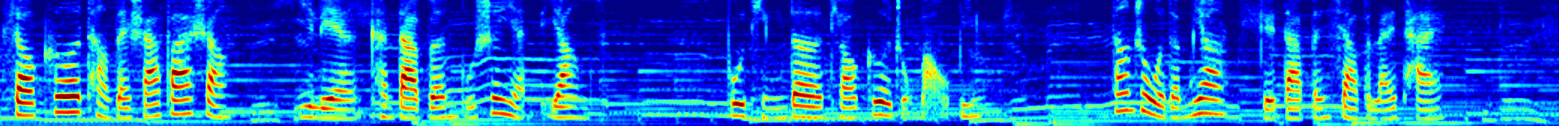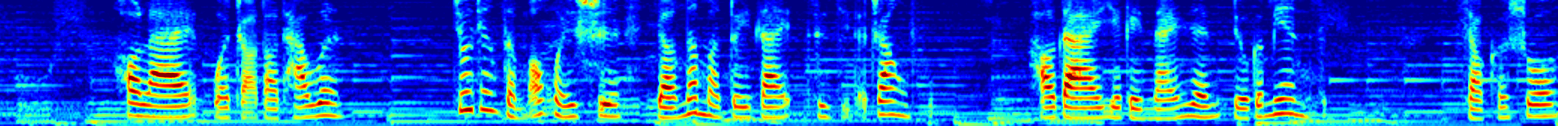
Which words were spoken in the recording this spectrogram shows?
小柯躺在沙发上，一脸看大奔不顺眼的样子，不停地挑各种毛病，当着我的面给大奔下不来台。后来我找到他问，究竟怎么回事，要那么对待自己的丈夫，好歹也给男人留个面子。小柯说：“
